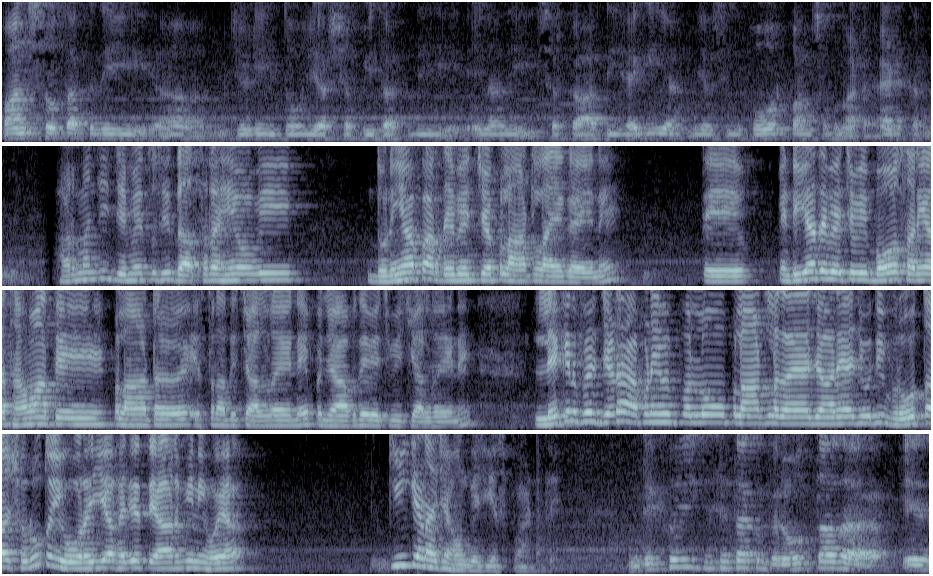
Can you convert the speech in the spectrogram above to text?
500 ਤੱਕ ਦੀ ਅਹ, ਜਿਹੜੀ 2026 ਤੱਕ ਦੀ ਇਹਨਾਂ ਦੀ ਸਰਕਾਰ ਦੀ ਹੈਗੀ ਆ ਵੀ ਅਸੀਂ ਹੋਰ 500 ਪਲਾਂਟ ਐਡ ਕਰਨੇ ਹਰਮਨ ਜੀ ਜਿਵੇਂ ਤੁਸੀਂ ਦੱਸ ਰਹੇ ਹੋ ਵੀ ਦੁਨੀਆ ਭਰ ਦੇ ਵਿੱਚ ਪਲਾਂਟ ਲਾਏ ਗਏ ਨੇ ਤੇ ਇੰਡੀਆ ਦੇ ਵਿੱਚ ਵੀ ਬਹੁਤ ਸਾਰੀਆਂ ਥਾਵਾਂ ਤੇ ਪਲਾਂਟ ਇਸ ਤਰ੍ਹਾਂ ਦੇ ਚੱਲ ਰਹੇ ਨੇ ਪੰਜਾਬ ਦੇ ਵਿੱਚ ਵੀ ਚੱਲ ਰਹੇ ਨੇ। ਲੇਕਿਨ ਫਿਰ ਜਿਹੜਾ ਆਪਣੇ ਵੱਲੋਂ ਪਲਾਂਟ ਲਗਾਇਆ ਜਾ ਰਿਹਾ ਜੀ ਉਹਦੀ ਵਿਰੋਧਤਾ ਸ਼ੁਰੂ ਤੋਂ ਹੀ ਹੋ ਰਹੀ ਆ ਹਜੇ ਤਿਆਰ ਵੀ ਨਹੀਂ ਹੋਇਆ। ਕੀ ਕਹਿਣਾ ਚਾਹੋਗੇ ਜੀ ਇਸ ਪੁਆਇੰਟ ਤੇ? ਦੇਖੋ ਜੀ ਜਿੱਥੇ ਤੱਕ ਵਿਰੋਧਤਾ ਦਾ ਇਹ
